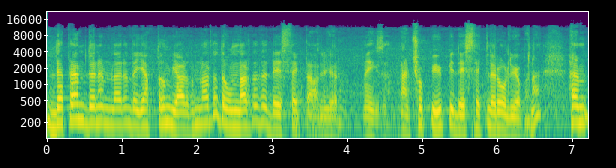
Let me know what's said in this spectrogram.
deprem dönemlerinde yaptığım yardımlarda da onlarda da destek de alıyorum. Ne güzel. Yani çok büyük bir destekleri oluyor bana. Hem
